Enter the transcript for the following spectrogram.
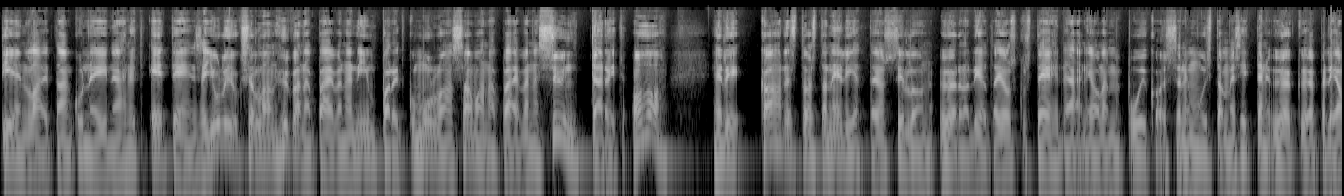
tienlaitaan, kun ei nähnyt eteensä. Juliuksella on hyvänä päivänä nimpparit, kun mulla on samana päivänä synttärit. Oho, Eli 12.4. jos silloin yöradiota joskus tehdään, niin olemme puikoissa, niin muistamme sitten yökyöpeliä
